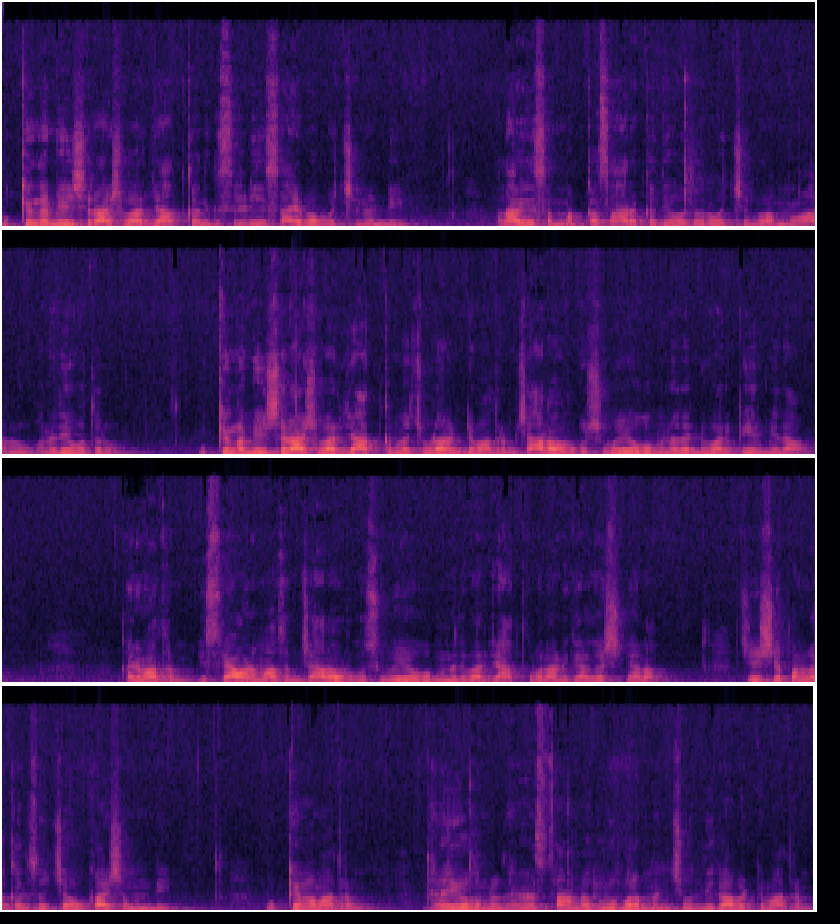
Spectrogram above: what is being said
ముఖ్యంగా మేషరాశి వారి జాతకానికి షిరిడి సాయిబాబు వచ్చినండి అలాగే సమ్మక్క సారక్క దేవతలు వచ్చినారు అమ్మవార్లు వనదేవతలు. ముఖ్యంగా మేషరాశి వారి జాతకంలో చూడాలంటే మాత్రం చాలా వరకు శుభయోగం ఉన్నదండి వారి పేరు మీద. కానీ మాత్రం ఈ శ్రావణ మాసం చాలా వరకు శుభయోగం ఉన్నది వారి జాతక బలానికి ఆగస్టు నెల. చేసే పనులు కలిసి వచ్చే అవకాశం ఉంది. ముఖ్యంగా మాత్రం ధనయోగంలో ధనస్థానంలో గురుబలం మంచి ఉంది కాబట్టి మాత్రం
